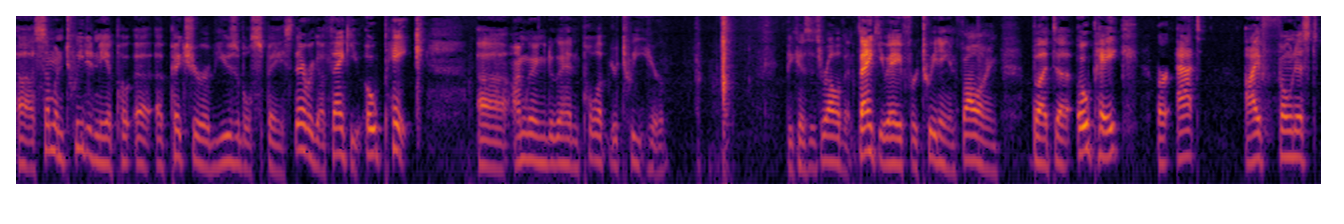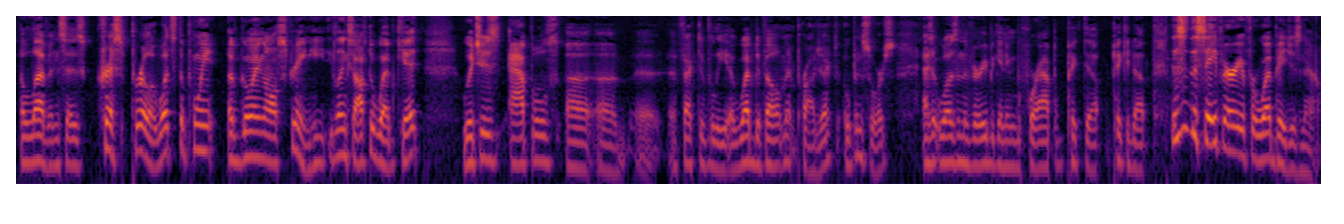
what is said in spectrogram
Uh, someone tweeted me a, po- a, a, picture of usable space. There we go. Thank you. Opaque. Uh, I'm going to go ahead and pull up your tweet here because it's relevant. Thank you, A, for tweeting and following. But uh, Opaque, or at iPhoneist11 says, Chris Pirillo, what's the point of going all screen? He, he links off to WebKit, which is Apple's uh, uh, uh, effectively a web development project, open source, as it was in the very beginning before Apple picked up pick it up. This is the safe area for web pages now.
